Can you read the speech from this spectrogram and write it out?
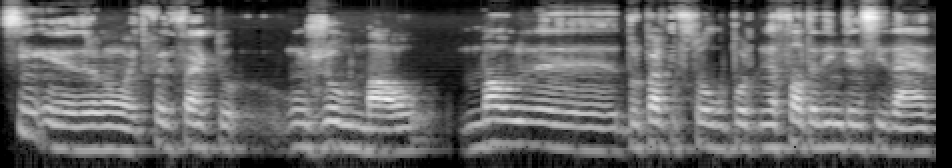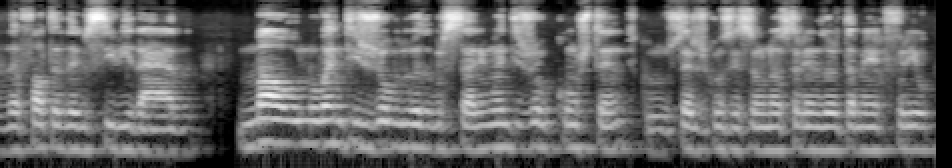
Sim, eh, Dragão 8 foi de facto um jogo mau, mau uh, por parte do futebol do Porto na falta de intensidade, da falta de agressividade, mau no antijogo do adversário, um antijogo constante, que o Sérgio Conceição, o nosso treinador, também referiu,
